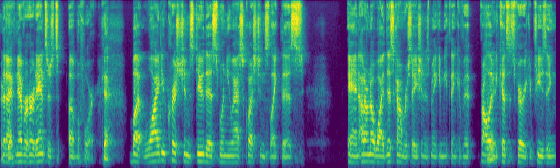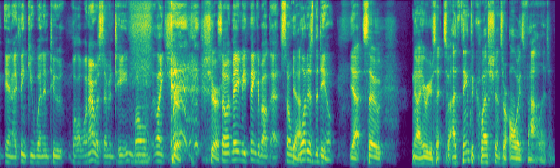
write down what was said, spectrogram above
that Okay. I've never heard answers to- of before. Okay. But why do Christians do this when you ask questions like this? And I don't know why this conversation is making me think of it. Probably Right. because it's very confusing. And I think you went into, well, when I was 17, well, like, Sure. Sure. so it made me think about that. So, Yeah. what is the deal? Yeah. So no, I hear what you're saying. So I think the questions are always valid,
